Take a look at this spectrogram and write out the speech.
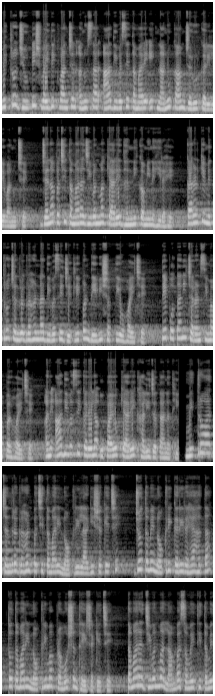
મિત્રો, જ્યોતિષ વૈદિક વાંચન અનુસાર આ દિવસે તમારે એક નાનું કામ જરૂર કરી લેવાનું છે, જેના પછી તમારા જીવનમાં ક્યારેય ધનની કમી નહીં રહે. કારણ કે મિત્રો ચંદ્રગ્રહણના દિવસે જેટલી પણ દેવી શક્તિઓ હોય છે, તે પોતાની ચરણસીમા પર હોય છે અને આ દિવસે કરેલા ઉપાયો ક્યારેય ખાલી જતા નથી. મિત્રો, આ ચંદ્રગ્રહણ પછી તમારી નોકરી લાગી શકે છે? જો તમે નોકરી કરી રહ્યા હતા, તો તમારી નોકરીમાં પ્રમોશન થઈ શકે છે. તમારા જીવનમાં લાંબા સમયથી તમે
